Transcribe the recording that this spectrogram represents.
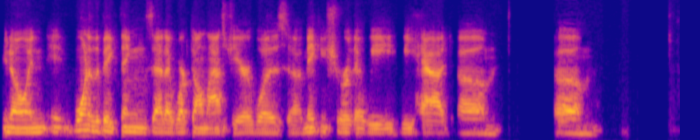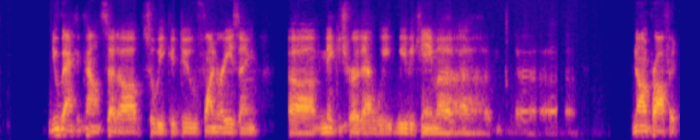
you know, and it, one of the big things that I worked on last year was uh, making sure that we we had um, um, new bank accounts set up so we could do fundraising, uh, making sure that we we became a, a, a nonprofit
